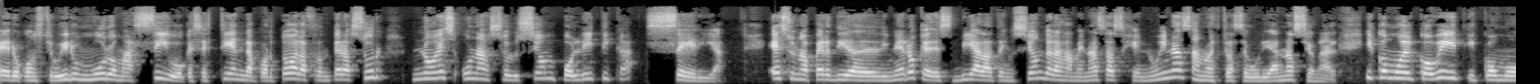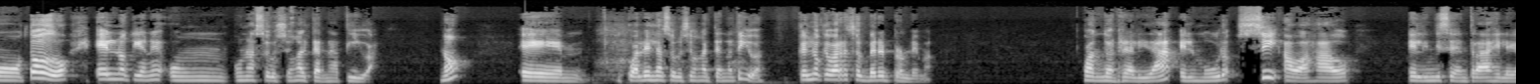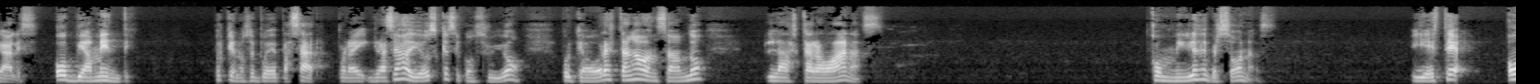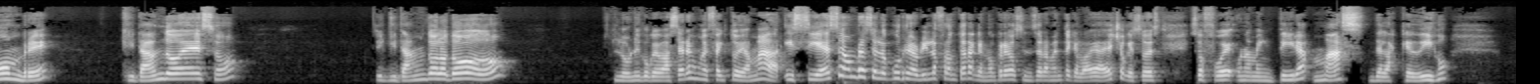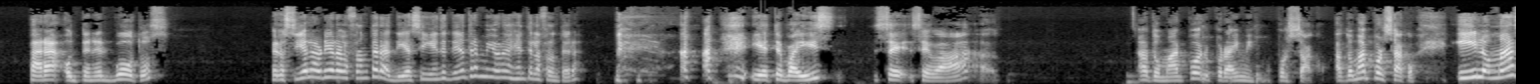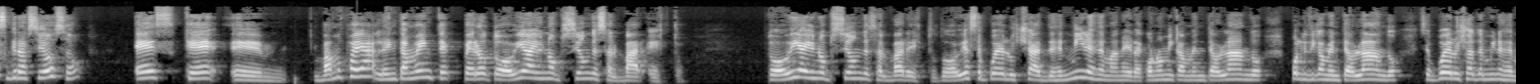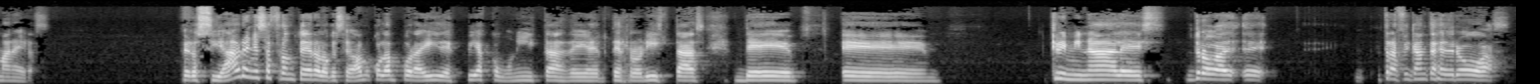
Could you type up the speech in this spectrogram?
pero construir un muro masivo que se extienda por toda la frontera sur no es una solución política seria. Es una pérdida de dinero que desvía la atención de las amenazas genuinas a nuestra seguridad nacional. Y como el COVID y como todo, él no tiene un, una solución alternativa, ¿no? Eh, ¿Cuál es la solución alternativa? ¿Qué es lo que va a resolver el problema? Cuando en realidad el muro sí ha bajado el índice de entradas ilegales, obviamente, porque no se puede pasar por ahí. Gracias a Dios que se construyó, porque ahora están avanzando las caravanas con miles de personas. Y este hombre, quitando eso y quitándolo todo, lo único que va a hacer es un efecto llamada. Y si a ese hombre se le ocurre abrir la frontera, que no creo sinceramente que lo haya hecho, que eso, es, eso fue una mentira más de las que dijo para obtener votos. Pero si él abriera la frontera, al día siguiente tiene 3 millones de gente en la frontera. y este país se, se va a, a tomar por, por ahí mismo, por saco, a tomar por saco. Y lo más gracioso es que eh, vamos para allá lentamente, pero todavía hay una opción de salvar esto. Todavía hay una opción de salvar esto. Todavía se puede luchar desde miles de maneras, económicamente hablando, políticamente hablando, se puede luchar de miles de maneras. Pero si abren esa frontera, lo que se va a colar por ahí de espías comunistas, de terroristas, de eh, criminales, droga, eh, traficantes de drogas,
